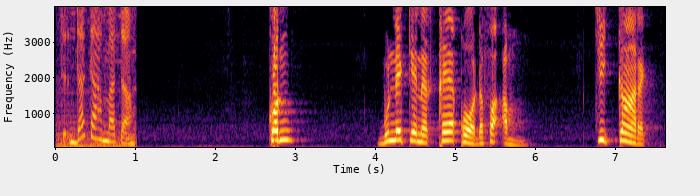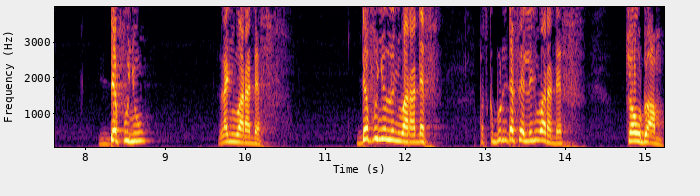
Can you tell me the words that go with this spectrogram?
Dakar Matin. kon bu nekkee ne xeexoo dafa am ci camp rek defuñu lañ war a def. Defuñu luñ war a def parce que buñ defee liñ war a def coow du am.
